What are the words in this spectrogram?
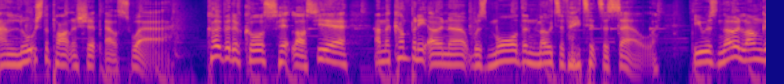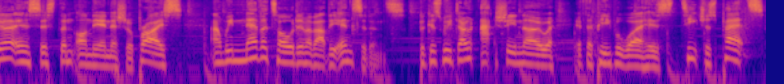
and launched the partnership elsewhere. COVID, of course, hit last year, and the company owner was more than motivated to sell. He was no longer insistent on the initial price, and we never told him about the incidents because we don't actually know if the people were his teacher's pets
